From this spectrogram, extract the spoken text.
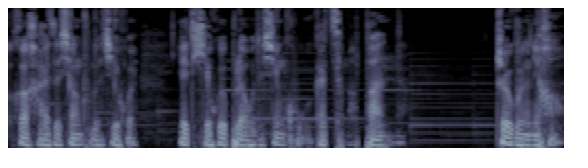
和孩子相处的机会，也体会不了我的辛苦，该怎么办呢？这位姑娘你好，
